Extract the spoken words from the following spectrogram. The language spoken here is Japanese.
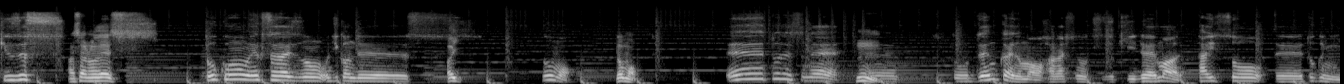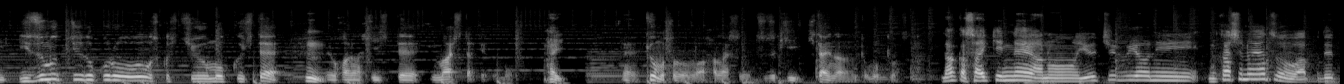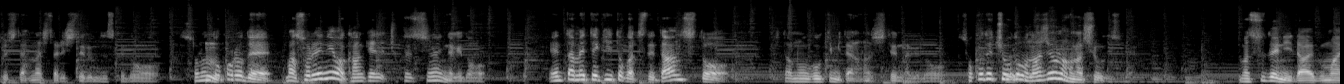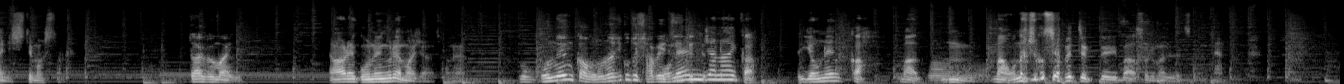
キズです。浅野です。闘魂エクササイズのお時間です。はい。どうも。どうも。えーとですね、うんえーと前回のまあお話の続きで、まあ、体操、えー特にリズムっていうところを少し注目して、うんえーお話ししていましたけども、はい。ね、今日もそのまあ話の続きいきたいななんて思ってます。なんか最近ね、あの YouTube 用に昔のやつをアップデートして話したりしてるんですけど、そのところで、まあそれには関係直接しないんだけど、エンタメ的とかっつってダンスと人の動きみたいな話してんだけど、そこでちょうど同じような話をですね、まあすでにだいぶ前にしてましたね。だいぶ前に？あれ5年ぐらい前じゃないですかね。もう5年間同じこと喋り5続けてる年じゃないか。4年か。まあ、ううんん。まあ同じこと喋ってるって言えばそれまでですけどね。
